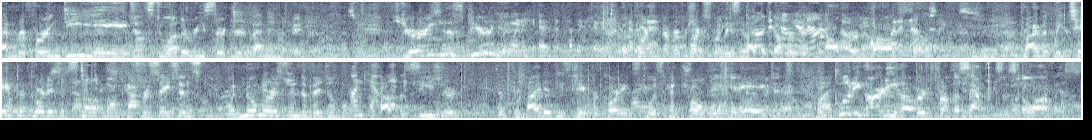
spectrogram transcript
and referring DEA agents to other researchers and individuals. During this period, We want to, as a public here, we don't want to cover According to reports released by the them to come here government, now. Halpern all What a privately tape recorded its telephone conversations with numerous individuals about the seizure and provided these tape recordings to his control DEA agents, including Artie Hubbard from the San Francisco office.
